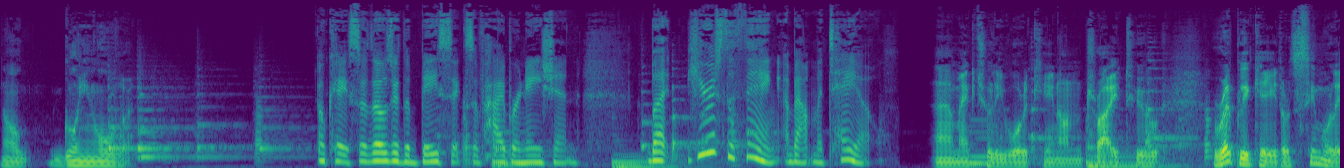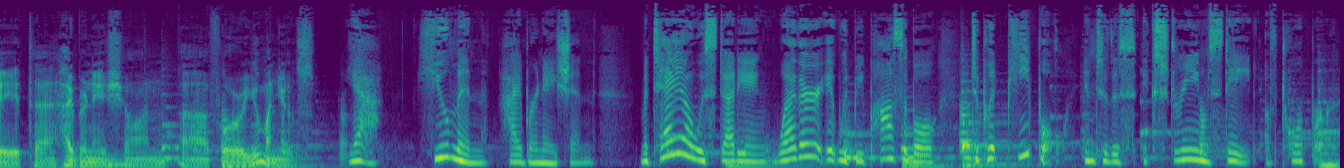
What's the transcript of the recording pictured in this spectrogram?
know, going over. Okay, so those are the basics of hibernation. But here's the thing about Matteo. I'm actually working on try to replicate or simulate uh, hibernation uh, for human use. Yeah, human hibernation. Matteo was studying whether it would be possible to put people into this extreme state of torpor.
